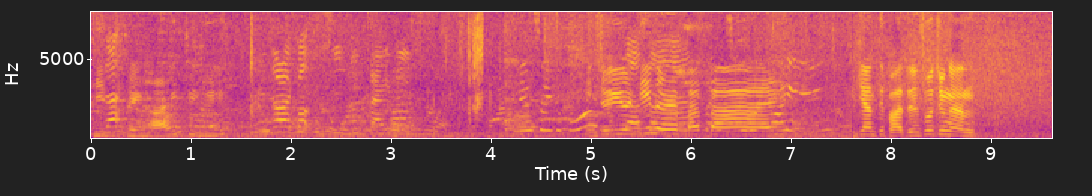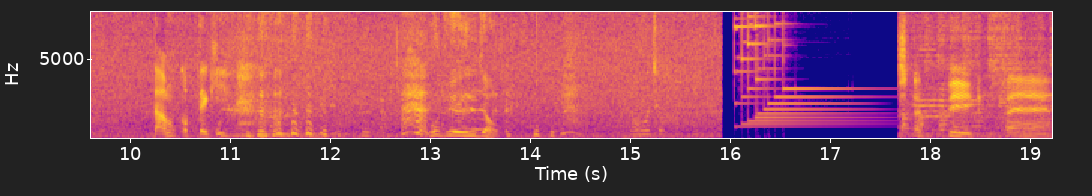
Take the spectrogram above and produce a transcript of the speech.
Did you say hi to him? Enjoy your dinner. Bye bye. 자기한테 받은 소중한 나무 껍데기. 호주의 흔적. 너무 좋아. big fan.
